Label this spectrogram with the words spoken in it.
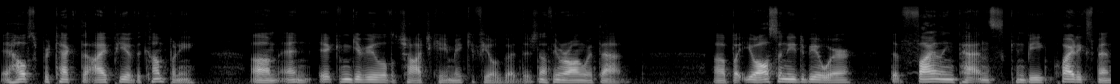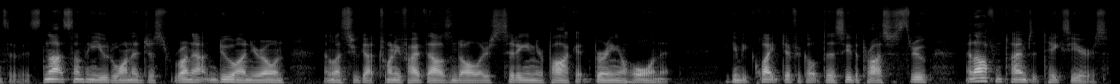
it helps protect the IP of the company, um, and it can give you a little tchotchke, make you feel good. There's nothing wrong with that. Uh, but you also need to be aware that filing patents can be quite expensive. It's not something you'd want to just run out and do on your own unless you've got $25,000 sitting in your pocket burning a hole in it. It can be quite difficult to see the process through, and oftentimes it takes years.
